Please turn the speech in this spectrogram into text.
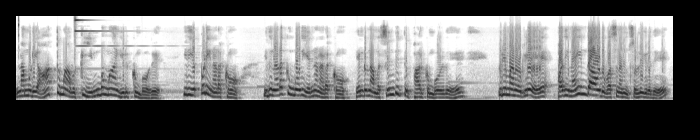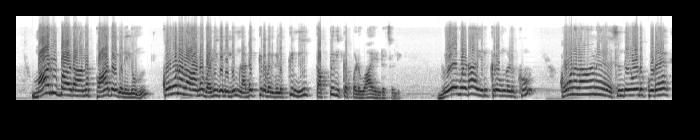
நம்முடைய ஆத்மாவுக்கு இன்பமாக இருக்கும்போது இது எப்படி நடக்கும்? இது நடக்கும்போது என்ன நடக்கும் என்று நாம் சிந்தித்து பார்க்கும்பொழுது பிரிமானவர்களே பதினைந்தாவது வசனம் சொல்லுகிறது மாறுபாடான பாதைகளிலும் கோணலான வழிகளிலும் நடக்கிறவர்களுக்கு நீ தப்புவிக்கப்படுவாய் என்று சொல்லி. வேவடா இருக்கிறவங்களுக்கும் கோணலான சிந்தையோடு கூட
